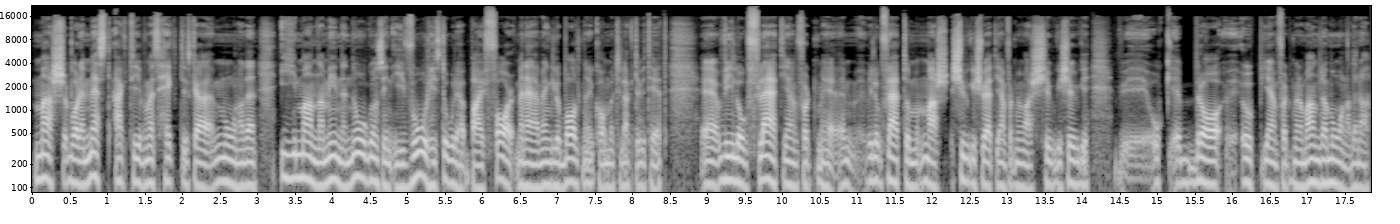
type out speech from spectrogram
Mars var den mest aktiva, mest hektiska månaden i mannaminne någonsin i vår historia by far, men även globalt när det kommer till aktivitet. Eh, vi låg flat jämfört med, eh, vi låg flat om mars 2021 jämfört med mars 2020 och bra upp jämfört med de andra månaderna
